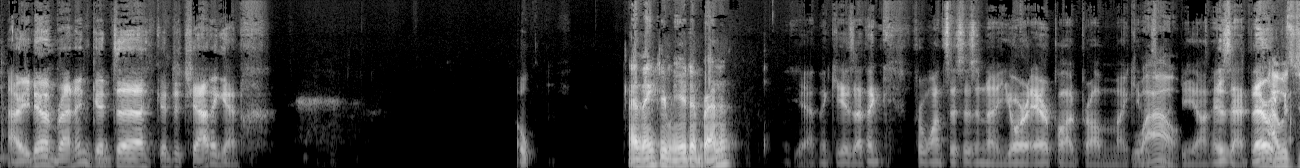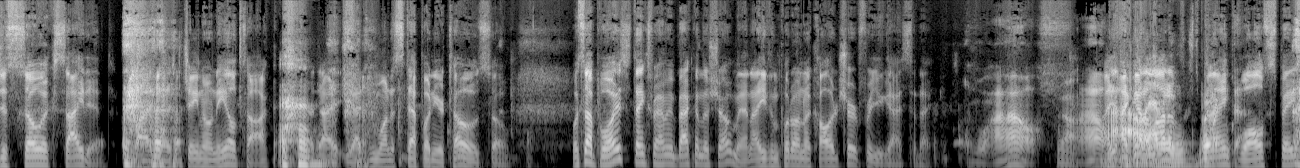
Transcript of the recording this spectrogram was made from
How are you doing, Brendan? Good to good to chat again. Oh, I think you're muted, Brendan. Yeah, I think he is. I think for once this isn't a your AirPod problem, Mikey. Wow, be on his end. There, I go. was just so excited by the Shane O'Neill talk. That I, yeah, I didn't want to step on your toes. So, what's up, boys? Thanks for having me back on the show, man. I even put on a collared shirt for you guys today. Wow, wow. I, I got a lot of blank wall space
